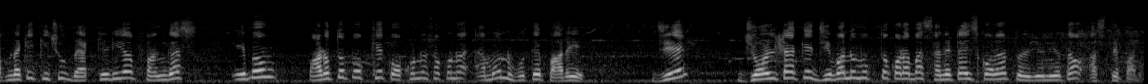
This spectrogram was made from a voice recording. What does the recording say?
আপনাকে কিছু ব্যাকটেরিয়া, ফাঙ্গাস এবং পারতপক্ষে কখনো কখনো এমন হতে পারে যে জলটাকে জীবাণুমুক্ত করা বা স্যানিটাইজ করার প্রয়োজনীয়তাও আসতে পারে।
